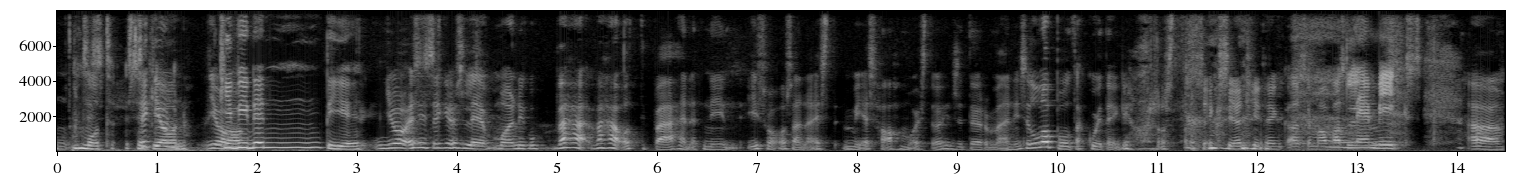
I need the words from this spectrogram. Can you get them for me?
Siis Mutta sekin, sekin on, on joo. kivinen tie. Joo, ja siis sekin on silleen, mua niinku vähän, vähän otti päähän, että niin iso osa näistä mieshahmoista, joihin se törmää, niin se lopulta kuitenkin harrastaa seksiä niiden kanssa. Mä oon vaan silleen, miksi? Ähm,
